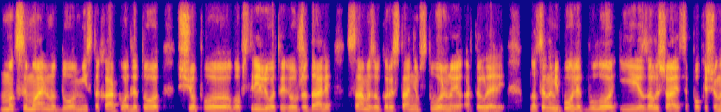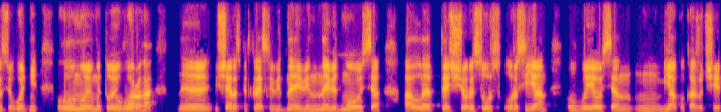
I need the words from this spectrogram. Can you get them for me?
максимально до міста Харкова для того, щоб е, обстрілювати його вже далі саме з використанням ствольної артилерії. Ну це, на мій погляд, було і залишається поки що на сьогодні головною метою ворога. Е, ще раз підкреслю, від неї він не відмовився. Але те, що ресурс у росіян виявився, м'яко кажучи,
